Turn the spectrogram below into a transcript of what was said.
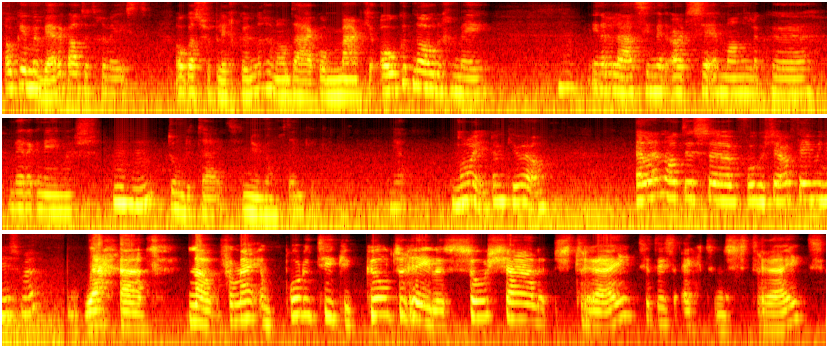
ook in mijn werk altijd geweest. Ook als verpleegkundige, want daar kom, maak je ook het nodige mee. In relatie met artsen en mannelijke werknemers. Toen de tijd, nu nog denk ik. Mooi, dankjewel. Ellen, wat is eh, volgens jou feminisme? Ja, nou, voor mij een politieke, culturele, sociale strijd. Het is echt een strijd.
